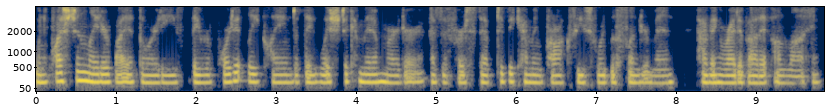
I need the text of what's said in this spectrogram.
When questioned later by authorities, they reportedly claimed that they wished to commit a murder as a first step to becoming proxies for the Slenderman, having read about it online.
